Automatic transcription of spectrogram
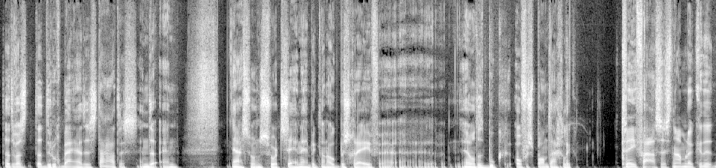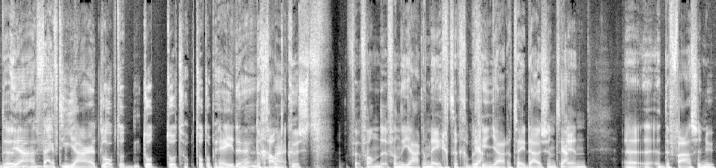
dat, was, dat droeg bij aan de status. En, de, en ja, zo'n soort scène heb ik dan ook beschreven. Uh, want het boek overspant eigenlijk twee fases, namelijk de, de... Ja, 15 jaar. Het loopt tot, tot, tot, tot op heden. Hè? De goudkust van, de, van de jaren 90, begin jaren 2000. En uh, de fase nu.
